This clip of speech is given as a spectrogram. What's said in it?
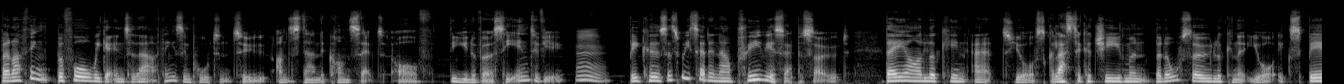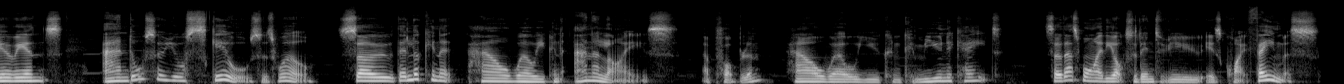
But I think before we get into that, I think it's important to understand the concept of the university interview. Mm. Because as we said in our previous episode, they are looking at your scholastic achievement, but also looking at your experience and also your skills as well. So they're looking at how well you can analyze a problem, how well you can communicate. So that's why the Oxford interview is quite famous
